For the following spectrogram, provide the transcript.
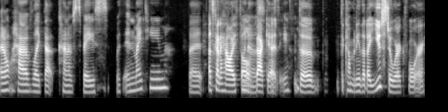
i don't have like that kind of space within my team but that's kind of how i felt back we'll at the the company that i used to work for.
